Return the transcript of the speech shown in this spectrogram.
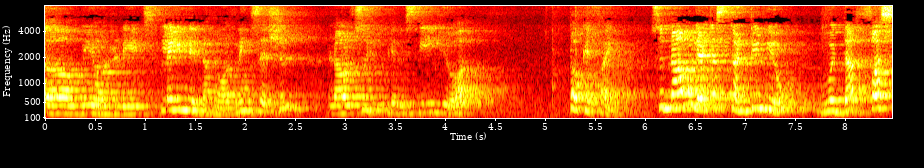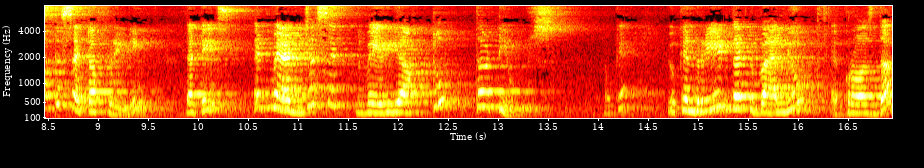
uh, we already explained in the morning session and also you can see here. Okay fine. So now let us continue with the first set of reading that is let me adjust it vary up to 30 volts. Okay. You can read that value across the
